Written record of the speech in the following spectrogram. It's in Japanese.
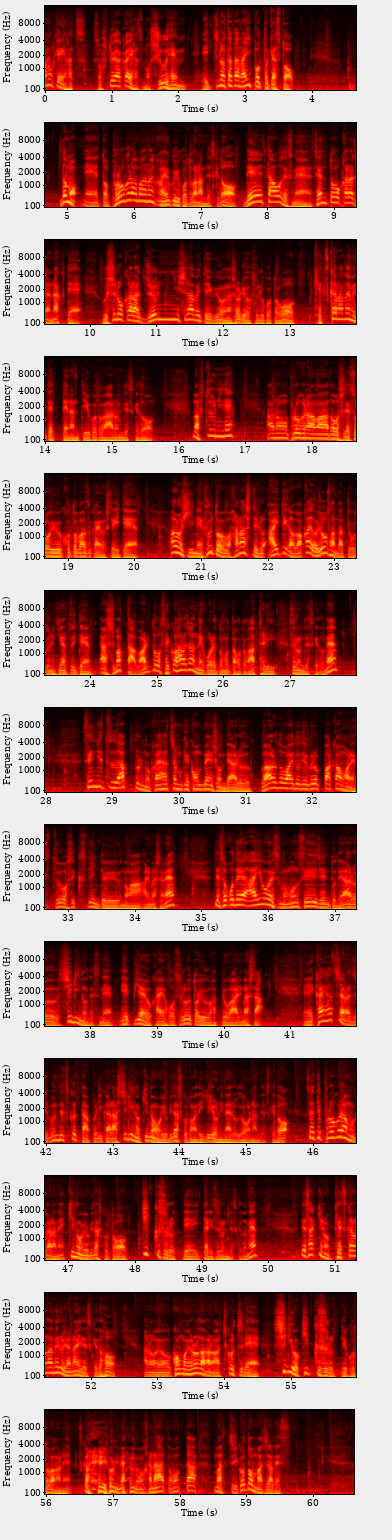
長野県発ソフトウェア開発の周辺、エッジの立たないポッドキャスト。どうも、えっ、ー、と、プログラマーなんかがよく言う言葉なんですけど、データをですね、先頭からじゃなくて、後ろから順に調べていくような処理をすることを、ケツから舐めてってなんていうことがあるんですけど、まあ普通にね、あの、プログラマー同士でそういう言葉遣いをしていて、ある日ね、ふと話してる相手が若いお嬢さんだってことに気がついて、あ、しまった、割とセクハラじゃんね、これと思ったことがあったりするんですけどね。先日、アップルの開発者向けコンベンションである、ワールドワイドデベロッパーカンファレンス2016というのがありましたね。で、そこで iOS の音声エージェントである Siri のですね、API を開放するという発表がありました。えー、開発者が自分で作ったアプリから Siri の機能を呼び出すことができるようになるようなんですけど、そうやってプログラムからね、機能を呼び出すことをキックするって言ったりするんですけどね。で、さっきのケツから舐めるじゃないですけど、あの、今後世の中のあちこちで、シリをキックするっていう言葉がね、使われるようになるのかなと思った、マッチこと町田です。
